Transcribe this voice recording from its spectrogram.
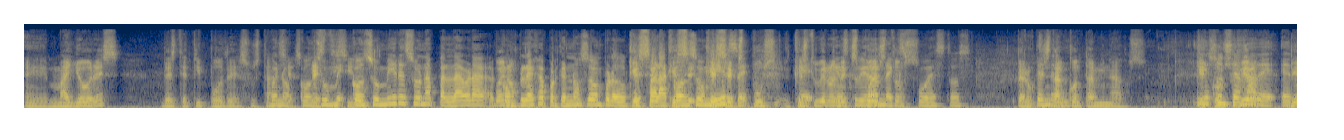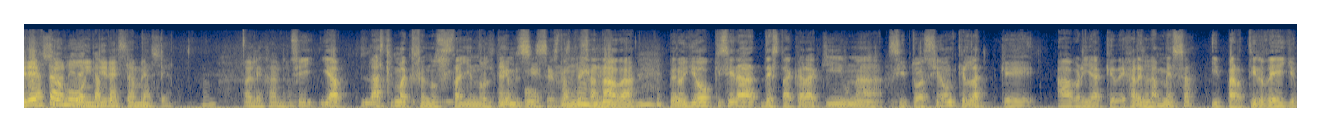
eh, mayores de este tipo de sustancias. Bueno, consumir es una palabra compleja porque no son productos para consumirse. Que, estuvieron, expuestos, pero que están contaminados. y es un tema de educación o indirectamente. Alejandro. Sí, ya lástima que se nos está yendo el tiempo, estamos a nada, pero yo quisiera destacar aquí una situación que es la que habría que dejar en la mesa y partir de ello.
